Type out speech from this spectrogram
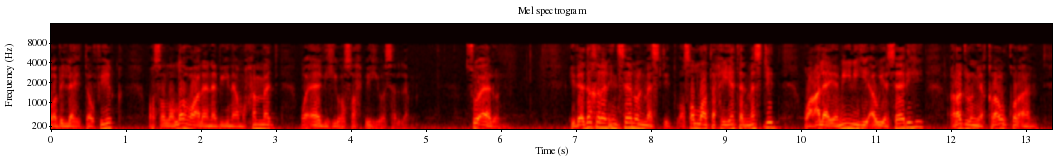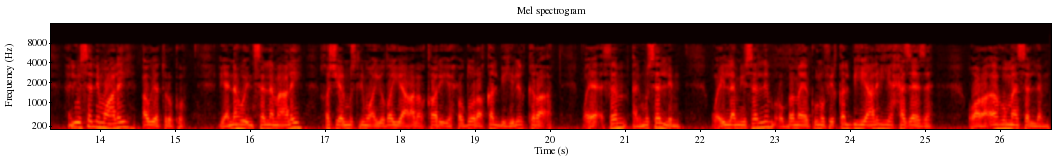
وبالله التوفيق وصلى الله على نبينا محمد وآله وصحبه وسلم. سؤال إذا دخل الإنسان المسجد وصلى تحية المسجد وعلى يمينه أو يساره رجل يقرأ القرآن هل يسلم عليه أو يتركه؟ لأنه إن سلم عليه خشي المسلم أن يضيع على القارئ حضور قلبه للقراءة ويأثم المسلم. وإن لم يسلم ربما يكون في قلبه عليه حزازة. ورآه ما سلم.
